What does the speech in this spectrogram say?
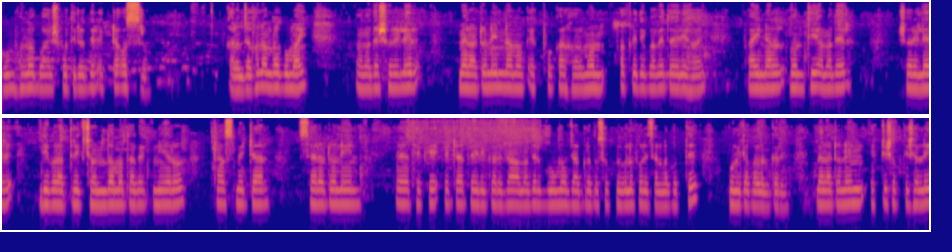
ঘুম হলো বয়স প্রতিরোধের একটা অস্ত্র। কারণ যখন আমরা ঘুমাই, আমাদের শরীরের মেলাটোনিন নামক এক প্রকার হরমোন প্রাকৃতিকভাবে তৈরি হয়। ফাইনাল গ্রন্থি আমাদের শরীরের দিবরাত্রিক ছন্দ মোতাবেক নিউরো ট্রান্সমিটার সেরোটোনিন থেকে এটা তৈরি করে যা আমাদের ঘুম ও জাগ্রত চক্রগুলো পরিচালনা করতে ভূমিকা পালন করে। মেলাটোনিন একটি শক্তিশালী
